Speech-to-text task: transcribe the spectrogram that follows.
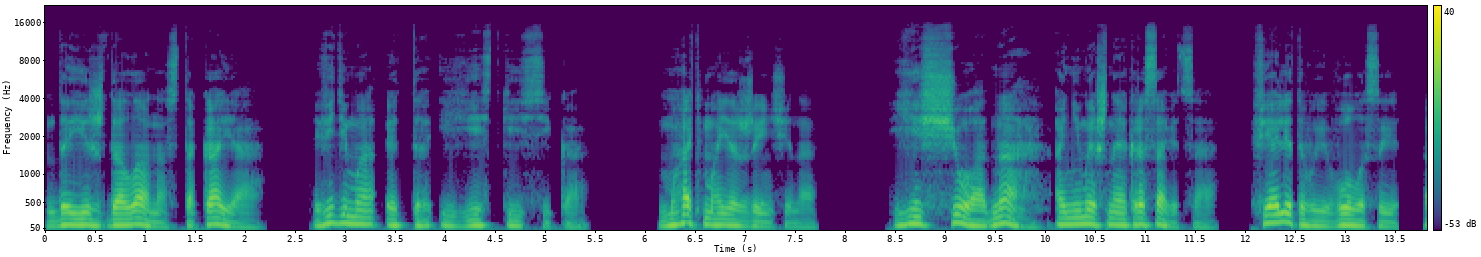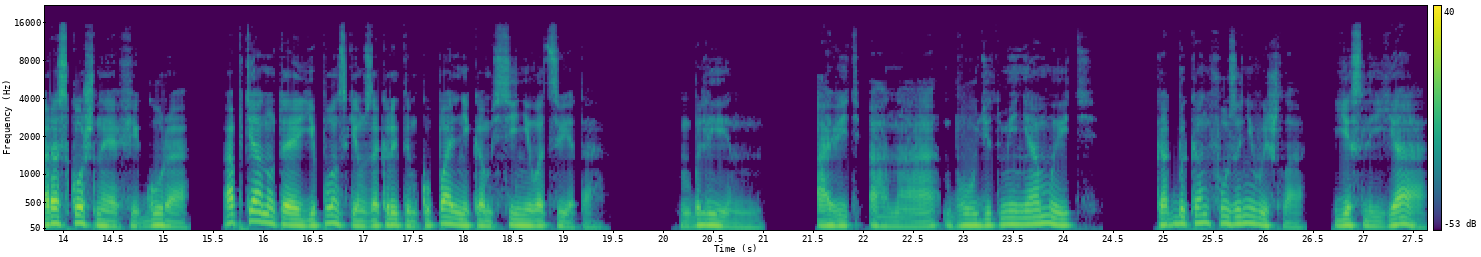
Да и ждала нас такая. Видимо, это и есть Кейсика. Мать моя женщина. Еще одна анимешная красавица. Фиолетовые волосы, роскошная фигура, обтянутая японским закрытым купальником синего цвета. Блин, а ведь она будет меня мыть. Как бы конфуза не вышло, если я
